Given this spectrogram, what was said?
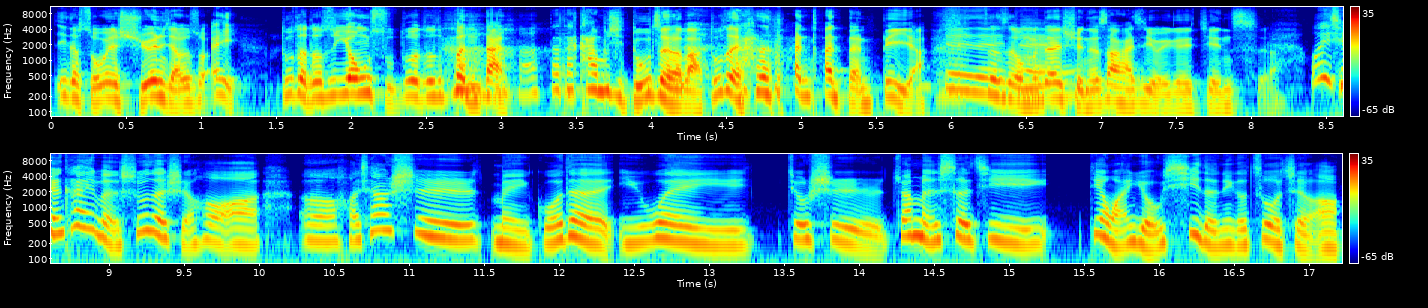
一个所谓的学院的角度说，哎。读者都是庸俗，读者都是笨蛋，那他看不起读者了吧？读者有他的判断能力啊，对对对，这是我们在选择上还是有一个坚持啊。我以前看一本书的时候啊，呃，好像是美国的一位就是专门设计电玩游戏的那个作者啊，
